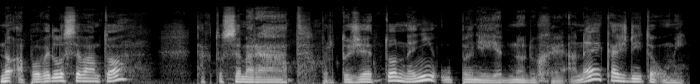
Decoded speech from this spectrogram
No a povedlo se vám to? Tak to jsem rád, protože to není úplně jednoduché a ne každý to umí.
